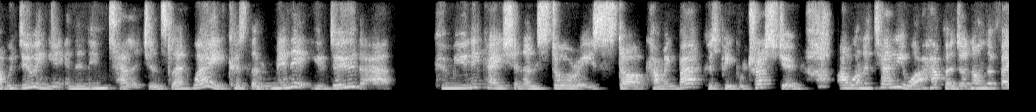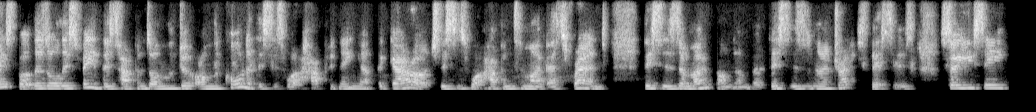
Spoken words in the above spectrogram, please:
and we're doing it in an intelligence led way because the minute you do that, communication and stories start coming back because people trust you. I want to tell you what happened, and on the Facebook, there's all this feed. This happened on the on the corner. This is what happening at the garage. This is what happened to my best friend. This is a mobile number. This is an address. This is so. You see,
